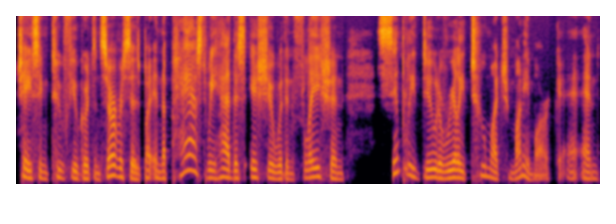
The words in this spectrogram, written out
chasing too few goods and services. But in the past, we had this issue with inflation simply due to really too much money, Mark, and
